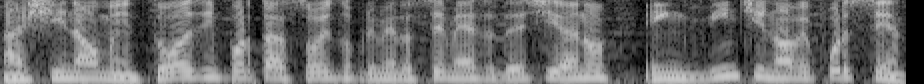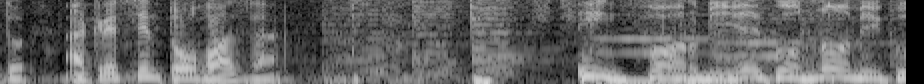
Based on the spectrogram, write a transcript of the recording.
A China aumentou as importações no primeiro semestre deste ano em 29%, acrescentou Rosa. Informe Econômico.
